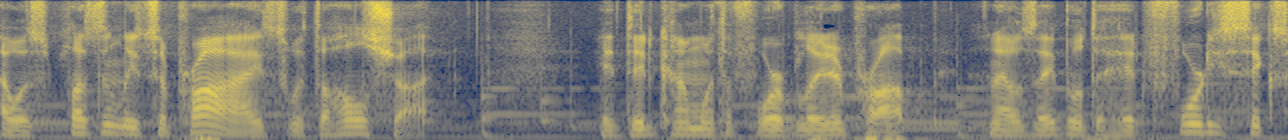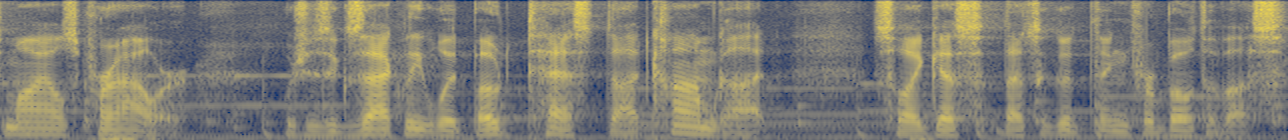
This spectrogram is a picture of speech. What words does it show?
I was pleasantly surprised with the hole shot. It did come with a four-bladed prop, and I was able to hit 46 miles per hour, which is exactly what BoatTest.com got, so I guess that's a good thing for both of us.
